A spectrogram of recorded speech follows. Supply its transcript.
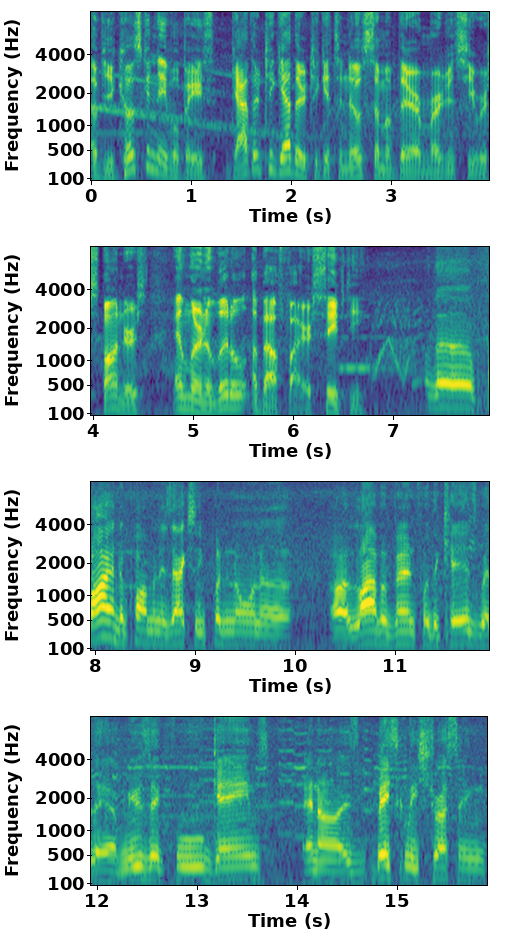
of Yokosuka Naval Base gathered together to get to know some of their emergency responders and learn a little about fire safety. The fire department is actually putting on a, a live event for the kids where they have music, food, games, and uh, is basically stressing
